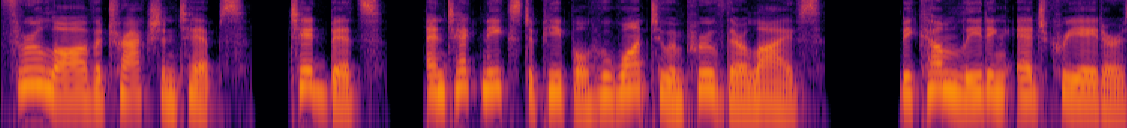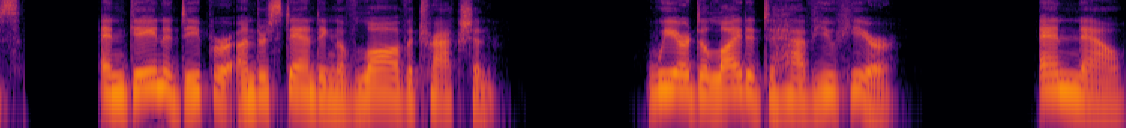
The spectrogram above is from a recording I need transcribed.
Through law of attraction tips, tidbits, and techniques to people who want to improve their lives, become leading edge creators, and gain a deeper understanding of law of attraction. We are delighted to have you here. And now,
